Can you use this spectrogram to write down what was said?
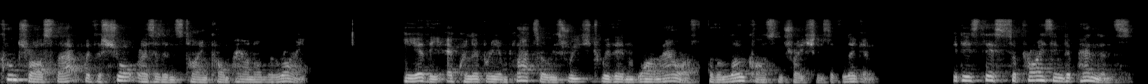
Contrast that with the short residence time compound on the right. Here the equilibrium plateau is reached within one hour for the low concentrations of ligand. It is this surprising dependence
